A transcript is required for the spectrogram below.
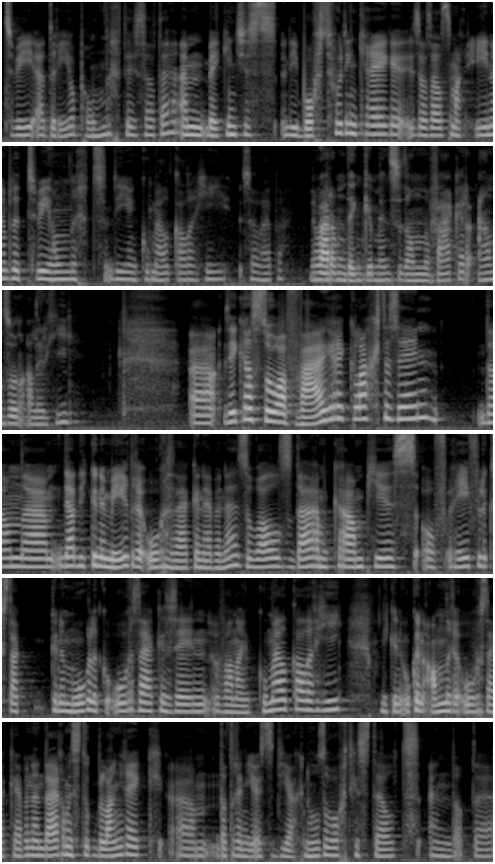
2 à 3 op 100 is dat. Hè. En bij kindjes die borstvoeding krijgen... is dat zelfs maar 1 op de 200 die een koemelkallergie zou hebben. Waarom denken mensen dan vaker aan zo'n allergie? Eh, zeker als het zo wat vagere klachten zijn, dan uh, ja, die kunnen meerdere oorzaken hebben. Hè, zoals darmkrampjes of reflux, dat kunnen mogelijke oorzaken zijn van een koemelkallergie. Die kunnen ook een andere oorzaak hebben. En daarom is het ook belangrijk um, dat er een juiste diagnose wordt gesteld en dat uh,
